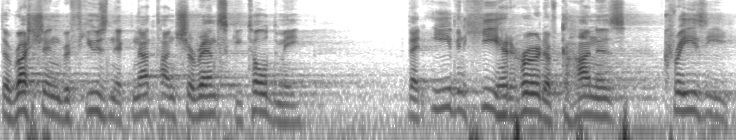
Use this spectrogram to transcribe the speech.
the Russian refusenik Natan Sharansky told me that even he had heard of Kahane's crazy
